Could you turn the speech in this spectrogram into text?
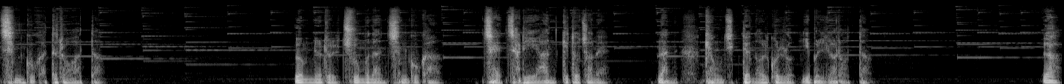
친구가 들어왔다. 음료를 주문한 친구가 제 자리에 앉기도 전에 난 경직된 얼굴로 입을 열었다. 야,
